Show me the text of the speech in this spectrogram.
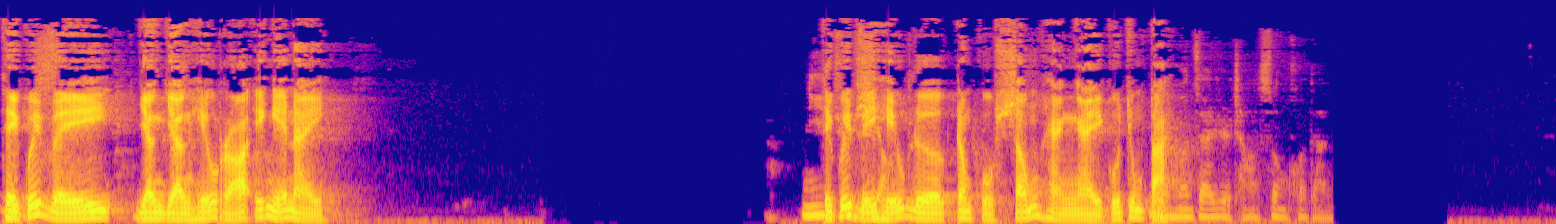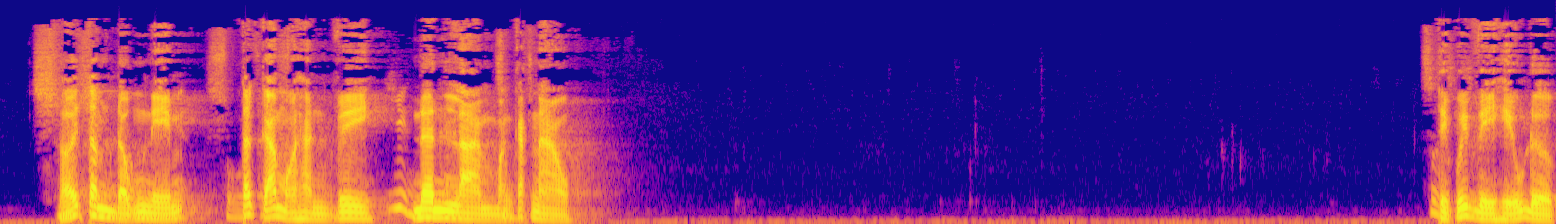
Thì quý vị dần dần hiểu rõ ý nghĩa này. Thì quý vị hiểu được trong cuộc sống hàng ngày của chúng ta khởi tâm động niệm, tất cả mọi hành vi nên làm bằng cách nào? Thì quý vị hiểu được.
